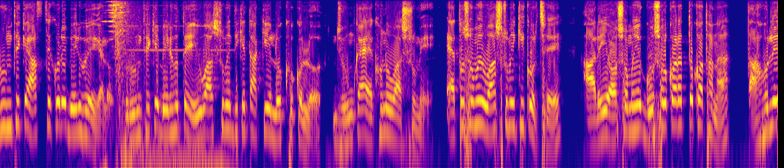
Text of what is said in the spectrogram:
রুম থেকে আস্তে করে বের হয়ে গেল। রুম থেকে বের হতে ওয়াশরুমের দিকে তাকিয়ে লক্ষ্য করল, ঝুমকা এখনও ওয়াশরুমে। এত সময় ওয়াশরুমে কি করছে? আর এই অসময়ে গোসল করার তো কথা না। তাহলে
